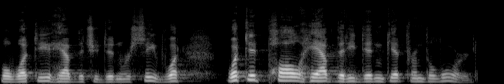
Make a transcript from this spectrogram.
Well, what do you have that you didn't receive? What, what did Paul have that he didn't get from the Lord?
